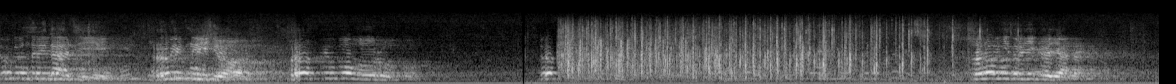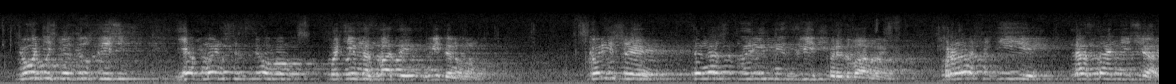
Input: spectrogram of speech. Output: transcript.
до консолідації робітничого, профспілкового руху. Шановні дорогі краяни, сьогоднішню зустріч я б менше всього хотів назвати мітингом. Скоріше, це наш своєрідний звіт перед вами про наші дії на останній час.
